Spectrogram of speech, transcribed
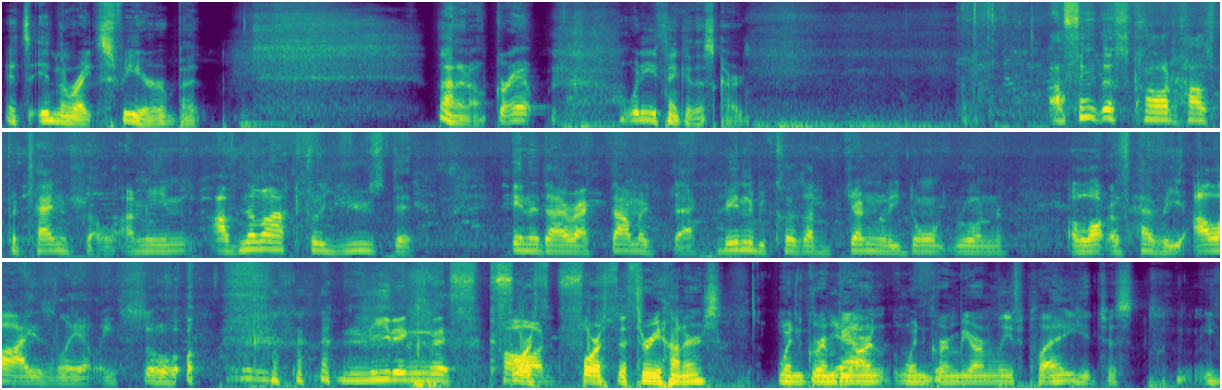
it's in the right sphere, but. I don't know. Grant, what do you think of this card? I think this card has potential. I mean, I've never actually used it in a direct damage deck, mainly because I generally don't run a lot of heavy allies lately. So needing this card, Fourth, fourth the three hunters. When Grimbeorn when Grimbeorn leaves play, you just you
